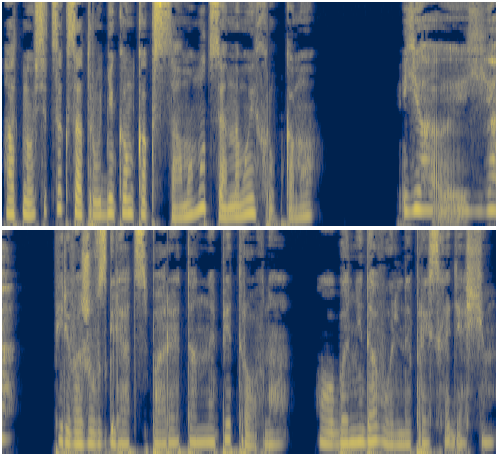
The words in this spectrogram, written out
относится к сотрудникам как к самому ценному и хрупкому». «Я... я...» Перевожу взгляд с Паретта на Петровну. Оба недовольны происходящим.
